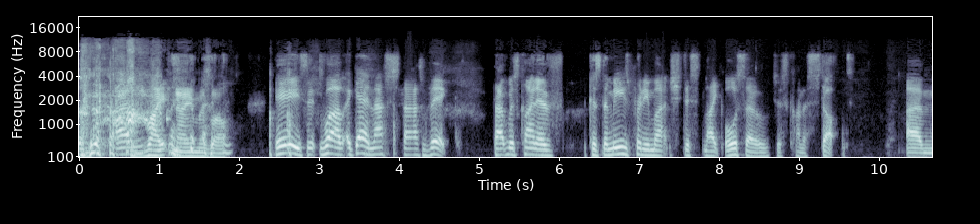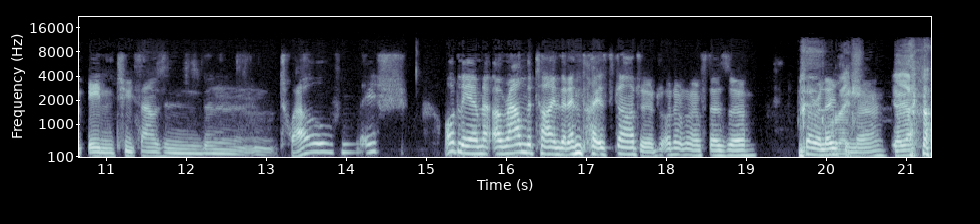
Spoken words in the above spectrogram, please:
Um, Great name as well. it is. Well, again, that's that's Vic. That was kind of because the me's pretty much just like also just kind of stopped um, in 2012 ish. Oddly, around the time that Empire started. I don't know if there's a correlation Correlation. there. yeah, yeah.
